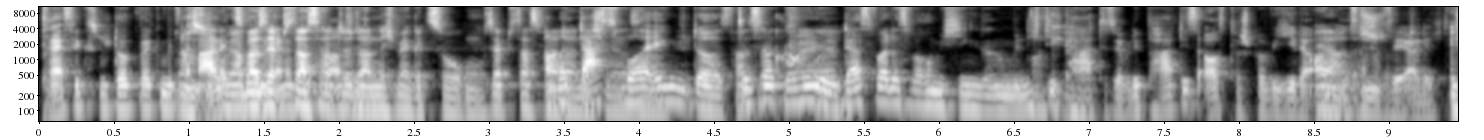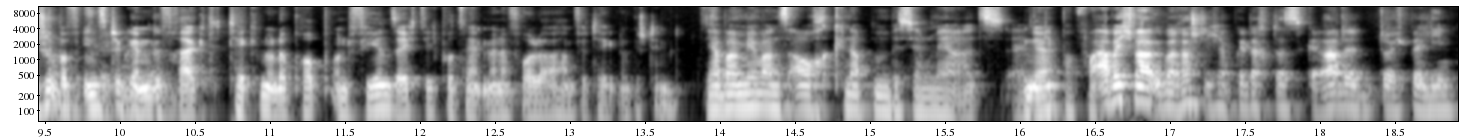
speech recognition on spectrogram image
30. Stockwerk mit einem Alex aber selbst das hatte dann nicht mehr gezogen. Selbst das war Aber dann das nicht mehr war so. irgendwie das. Das Fandst war cool. cool, ja? Das war das, warum ich hingegangen bin. Nicht die Okay. Partys, aber die Party ist austauschbar wie jeder Ja, andere, das sagen wir sehr ehrlich. Ich habe hab auf Instagram gefragt, Techno oder Pop und 64% meiner Follower haben für Techno gestimmt. Ja, bei mir waren es auch knapp ein bisschen mehr als äh, Ja. die Pop. Aber ich war überrascht. Ich habe gedacht, dass gerade durch Berlin,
